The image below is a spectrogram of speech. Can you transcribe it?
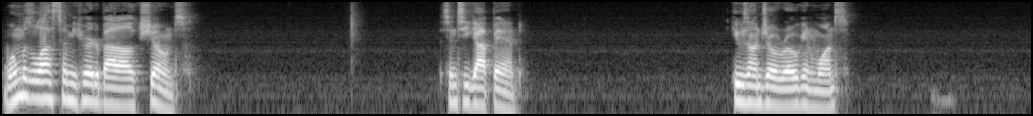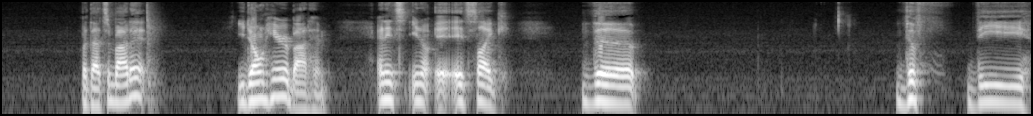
When was the last time you heard about Alex Jones? Since he got banned. He was on Joe Rogan once. But that's about it. You don't hear about him. And it's, you know, it's like the the the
